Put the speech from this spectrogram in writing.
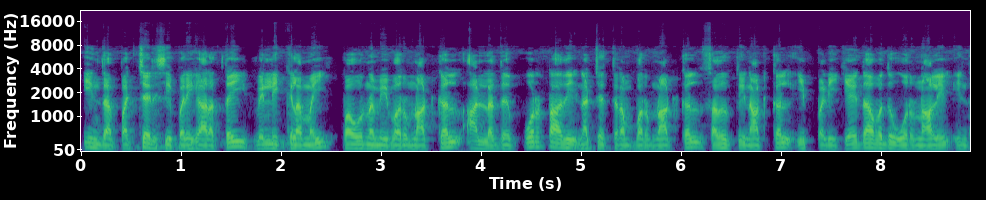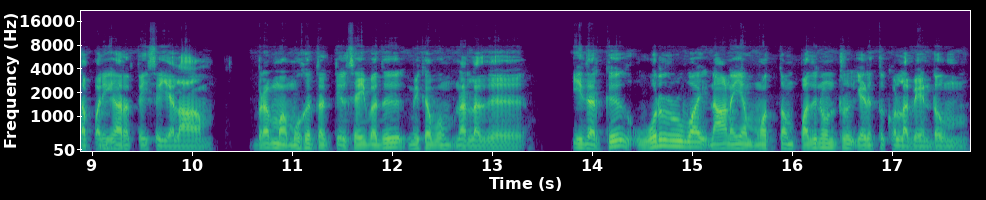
இந்த பச்சரிசி பரிகாரத்தை வெள்ளிக்கிழமை பௌர்ணமி வரும் நாட்கள் அல்லது புரட்டாதி நட்சத்திரம் வரும் நாட்கள் சதுர்த்தி நாட்கள் இப்படி ஏதாவது ஒரு நாளில் இந்த பரிகாரத்தை செய்யலாம். பிரம்ம முகூர்த்தத்தில் செய்வது மிகவும் நல்லது. இதற்கு ஒரு ரூபாய் நாணயம் மொத்தம் பதினொன்று எடுத்துக்கொள்ள வேண்டும்.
